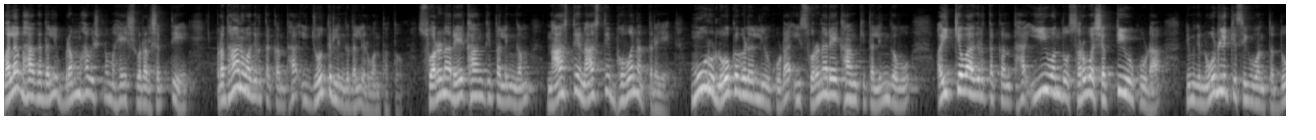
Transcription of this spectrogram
ಬಲಭಾಗದಲ್ಲಿ ಬ್ರಹ್ಮ, ವಿಷ್ಣು, ಮಹೇಶ್ವರರ ಶಕ್ತಿ ಪ್ರಧಾನವಾಗಿರ್ತಕ್ಕಂತಹ ಈ ಜ್ಯೋತಿರ್ಲಿಂಗದಲ್ಲಿರುವಂಥದ್ದು. ಸ್ವರ್ಣ ರೇಖಾಂಕಿತ ಲಿಂಗಂ ನಾಸ್ತಿ ನಾಸ್ತಿ ಭುವನತ್ರಯೇ. ಮೂರು ಲೋಕಗಳಲ್ಲಿಯೂ ಕೂಡ ಈ ಸ್ವರ್ಣ ರೇಖಾಂಕಿತ ಲಿಂಗವು ಐಕ್ಯವಾಗಿರ್ತಕ್ಕಂತಹ ಈ ಒಂದು ಸರ್ವಶಕ್ತಿಯೂ ಕೂಡ ನಿಮಗೆ ನೋಡಲಿಕ್ಕೆ ಸಿಗುವಂಥದ್ದು,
